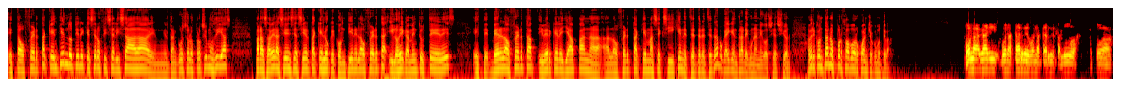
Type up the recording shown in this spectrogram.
esta oferta, que entiendo tiene que ser oficializada en el transcurso de los próximos días para saber a ciencia cierta qué es lo que contiene la oferta y lógicamente ustedes este, ver la oferta y ver qué le llapan a, la oferta, qué más exigen, etcétera, etcétera, porque hay que entrar en una negociación. A ver, contanos por favor, Juancho, ¿cómo te va? Hola Gary, buenas tardes, buenas tardes, saludos a todas,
